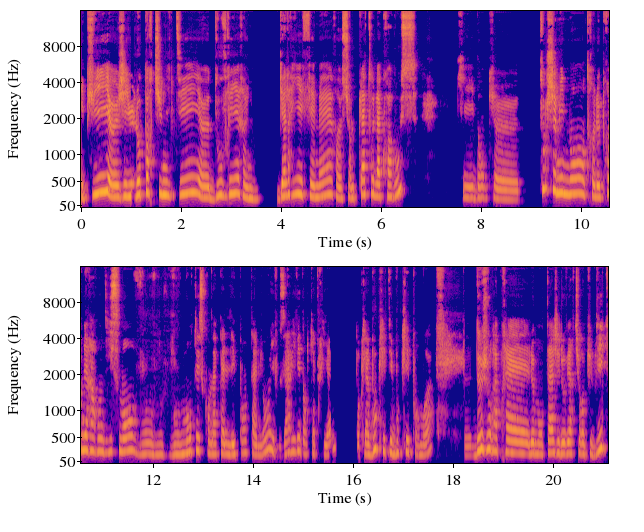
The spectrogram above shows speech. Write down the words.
Et puis euh, j'ai eu l'opportunité euh, d'ouvrir une galerie éphémère sur le plateau de la Croix-Rousse, qui est donc tout le cheminement entre le premier arrondissement, vous, montez ce qu'on appelle les Lyon et vous arrivez dans le quatrième. Donc la boucle était bouclée pour moi. Deux jours après le montage et l'ouverture au public,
